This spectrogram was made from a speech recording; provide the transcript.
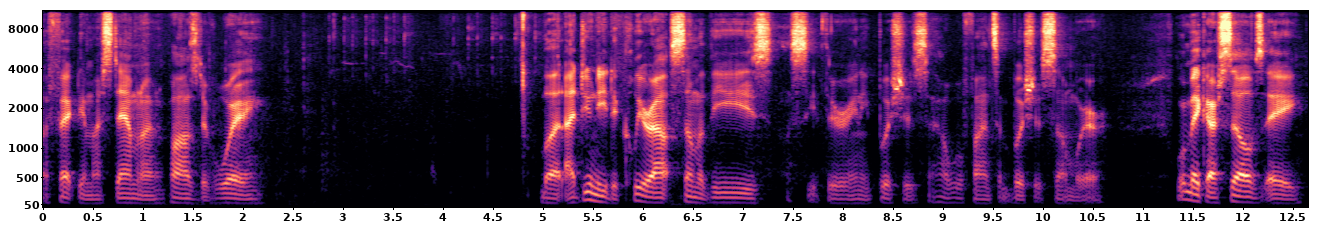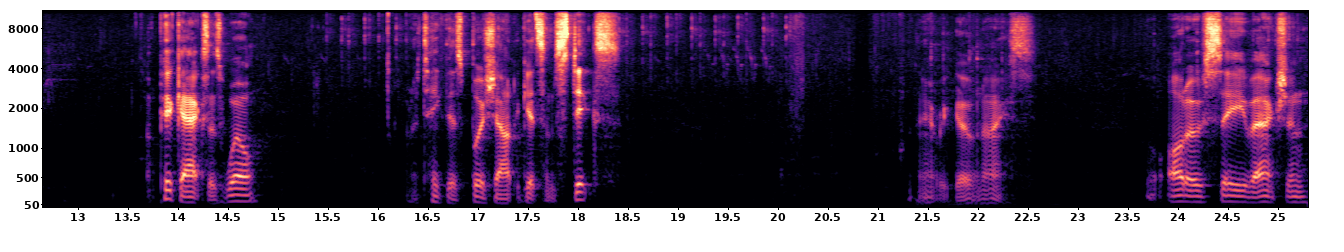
affecting my stamina in a positive way. But I do need to clear out some of these. Let's see if there are any bushes. I will find some bushes somewhere. We'll make ourselves a, a pickaxe as well. I'm going to take this bush out to get some sticks. There we go, nice. Auto save action.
